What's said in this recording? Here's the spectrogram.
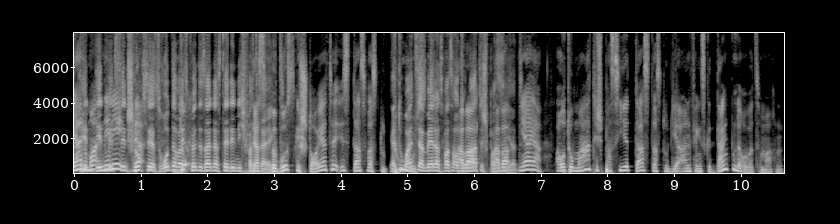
Ja, den, ma- den nee, Witz, den schluckst du jetzt runter, aber es könnte sein, dass der den nicht Das verträgt. bewusst Gesteuerte ist das, was du ja, tust. du meinst ja mehr das, was automatisch aber, passiert. Aber, ja, ja, automatisch passiert das, dass du dir anfängst, Gedanken darüber zu machen.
